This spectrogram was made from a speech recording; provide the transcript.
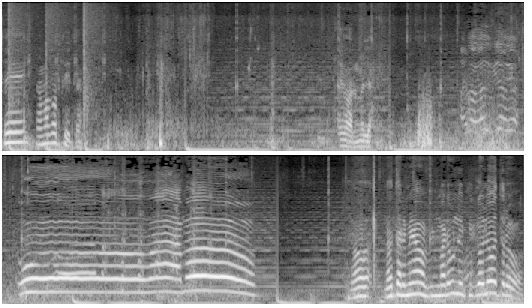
Sí, la más cortita. Ahí va, Almela. Ahí va, Gaby. ¡Oh! ¡Vamos! No, no terminamos de filmar uno y picó el otro.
